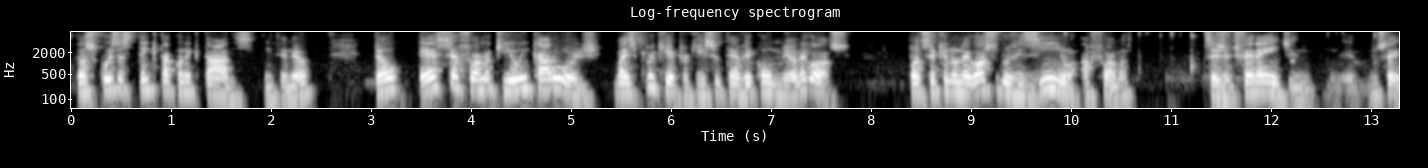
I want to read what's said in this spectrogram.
Então, as coisas têm que estar conectadas, entendeu? Então, essa é a forma que eu encaro hoje. Mas por quê? Porque isso tem a ver com o meu negócio. Pode ser que no negócio do vizinho a forma seja diferente, não sei.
